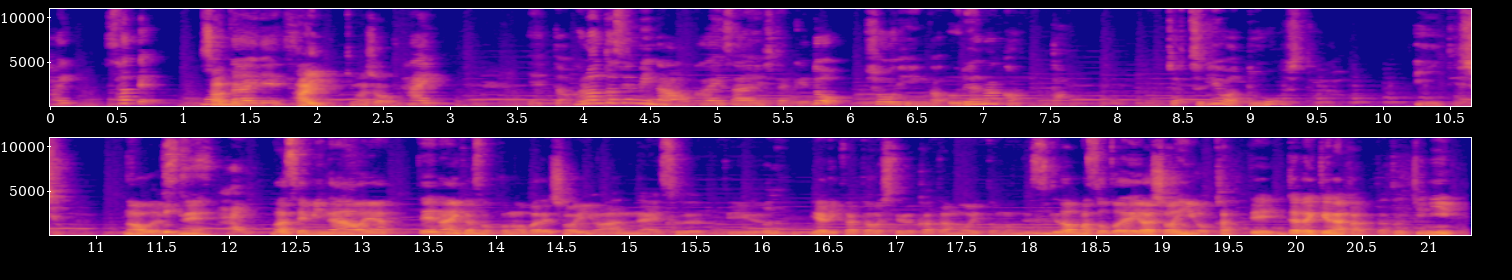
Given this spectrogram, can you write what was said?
はい。さて問題です。はい、行きましょはい。えっと、フロントセミナーを開催したけど、商品が売れなかった。じゃあ次はどうしたらいいでしょう？なるほうどですね。はい。まあ、セミナーをやって何かそこの場で商品を案内するっていううんやり方をしてる方も多いと思うんですけど、うんまあ、そこで要は商品を買っていただけなかった時に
